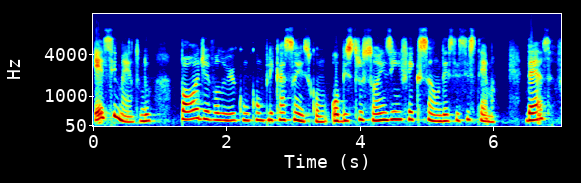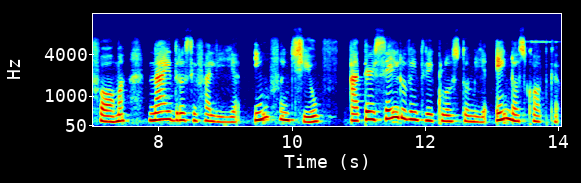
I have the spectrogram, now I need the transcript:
esse método pode evoluir com complicações como obstruções e infecção desse sistema. Dessa forma, na hidrocefalia infantil, a terceiro ventriculostomia endoscópica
